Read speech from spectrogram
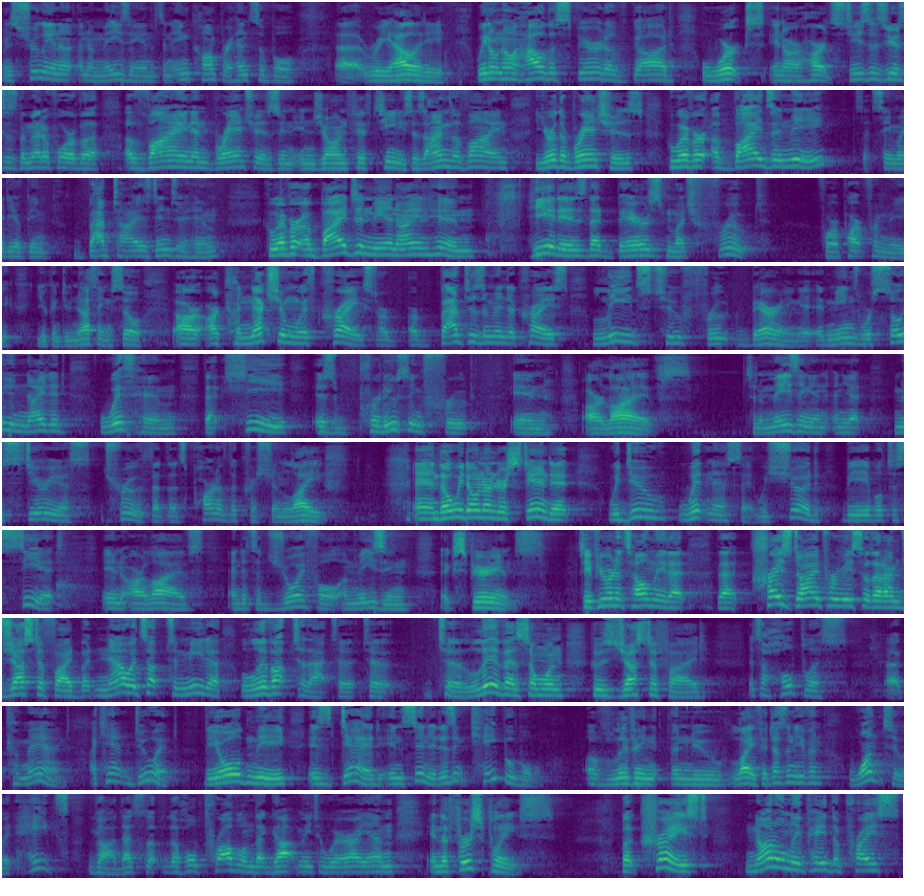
It's truly an, an amazing and it's an incomprehensible uh, reality. We don't know how the Spirit of God works in our hearts. Jesus uses the metaphor of a, a vine and branches in, in John 15. He says, I'm the vine, you're the branches. Whoever abides in me, it's that same idea of being baptized into him. Whoever abides in me and I in him, he it is that bears much fruit for apart from me, you can do nothing. So, our, our connection with Christ, our, our baptism into Christ, leads to fruit bearing. It, it means we're so united with Him that He is producing fruit in our lives. It's an amazing and, and yet mysterious truth that, that's part of the Christian life. And though we don't understand it, we do witness it. We should be able to see it in our lives, and it's a joyful, amazing experience. See, if you were to tell me that, that Christ died for me so that I'm justified, but now it's up to me to live up to that, to, to, to live as someone who's justified, it's a hopeless uh, command. I can't do it. The old me is dead in sin. It isn't capable of living a new life. It doesn't even want to, it hates God. That's the, the whole problem that got me to where I am in the first place. But Christ not only paid the price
